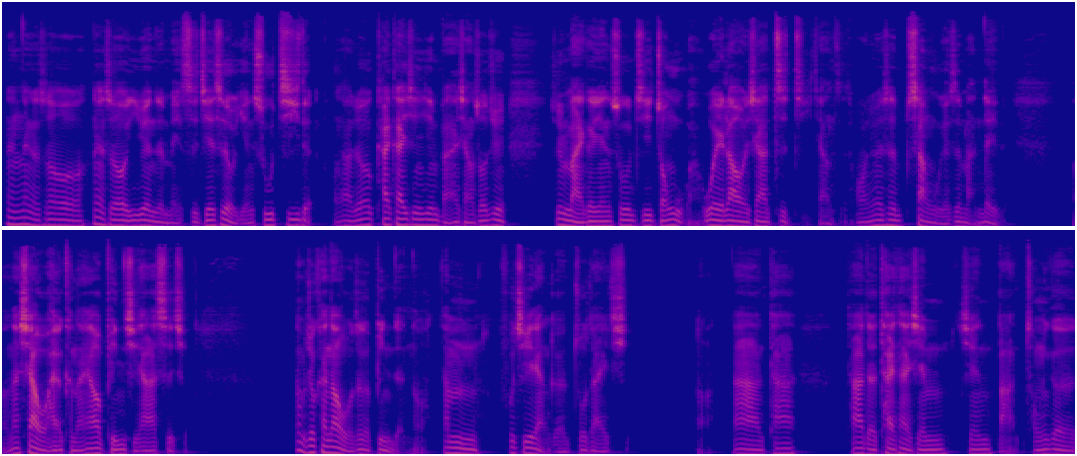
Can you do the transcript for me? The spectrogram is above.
那那个时候那时候医院的美食街是有盐酥鸡的，那就开开心心，本来想说去去买个盐酥鸡，中午啊慰劳一下自己这样子。哦，因为是上午也是蛮累的。啊，那下午还有可能还要拼其他事情，那我就看到我这个病人哦，他们夫妻两个坐在一起。啊，那他他的太太先先把从一个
